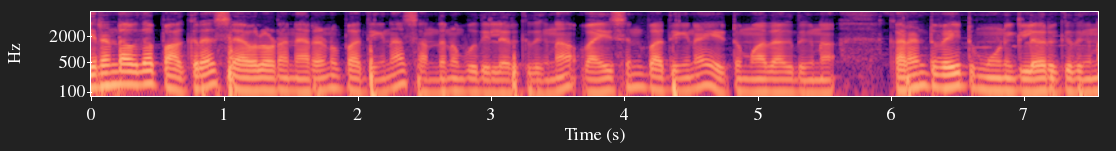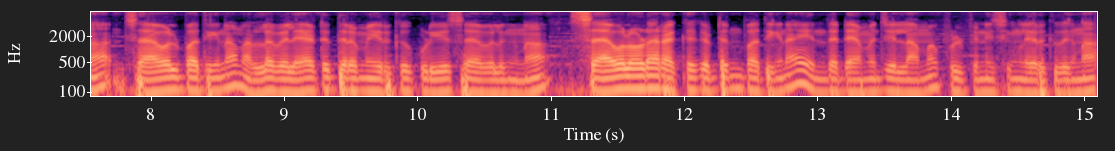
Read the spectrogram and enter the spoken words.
இரண்டாவதாக பார்க்குற சேவலோட நிறம்னு பார்த்தீங்கன்னா சந்தனபூதியில் இருக்குதுங்கண்ணா. வயசுன்னு பார்த்தீங்கன்னா எட்டு மாதம் ஆகுதுங்கண்ணா. கரண்ட் வெயிட் மூணு கிலோ இருக்குதுங்கண்ணா. சேவல் பார்த்தீங்கன்னா நல்ல விளையாட்டு திறமை இருக்கக்கூடிய சேவலுங்கண்ணா. சேவலோட ரெக்க கட்டுன்னு பார்த்தீங்கன்னா எந்த டேமேஜ் இல்லாமல் ஃபுல் ஃபினிஷிங்கில் இருக்குதுங்கண்ணா.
